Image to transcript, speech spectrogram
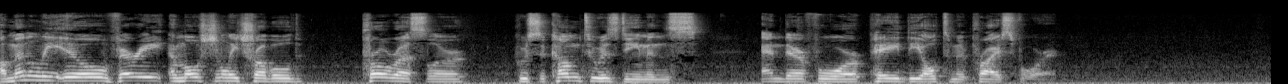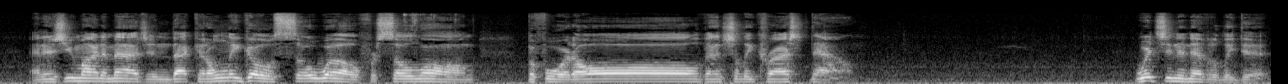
a mentally ill, very emotionally troubled pro wrestler who succumbed to his demons and therefore paid the ultimate price for it. And as you might imagine, that could only go so well for so long before it all eventually crashed down. Which it inevitably did.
